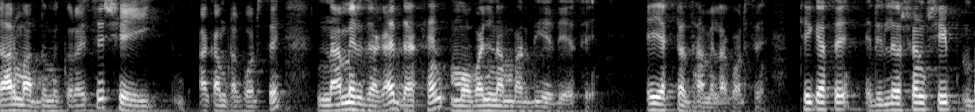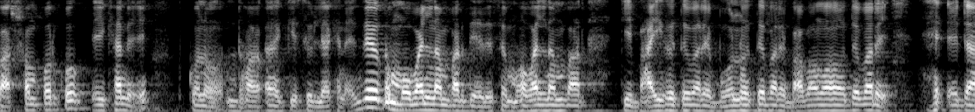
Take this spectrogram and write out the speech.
যার মাধ্যমে করাইছে সেই আকামটা করছে। নামের জায়গায় দেখেন মোবাইল নাম্বার দিয়ে দিয়েছে। এই একটা ঝামেলা করছে। ঠিক আছে রিলেশনশিপ বা সম্পর্ক এইখানে কোনো ধর কিছু লেখে নেই। যেহেতু মোবাইল নাম্বার দিয়ে দিয়েছে, মোবাইল নাম্বার কি ভাই হতে পারে, বোন হতে পারে, বাবা মা হতে পারে এটা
